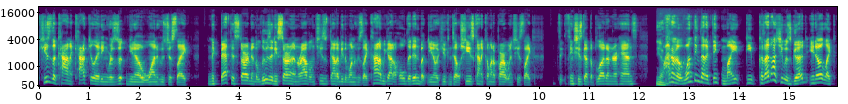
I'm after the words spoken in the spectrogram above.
she's the kind of calculating res- you know one who's just like Macbeth is starting to lose it, he's starting to unravel, and she's got to be the one who's like kind of we got to hold it in, but you know if you can tell she's kind of coming apart when she's like th- thinks she's got the blood on her hands. Yeah. I don't know. One thing that I think might be because I thought she was good, you know, like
